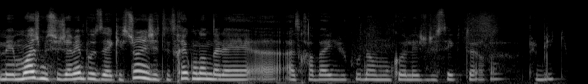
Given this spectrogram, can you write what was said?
Mais moi, je me suis jamais posé la question et j'étais très contente d'aller euh, à, travail du coup dans mon collège du secteur euh, public.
